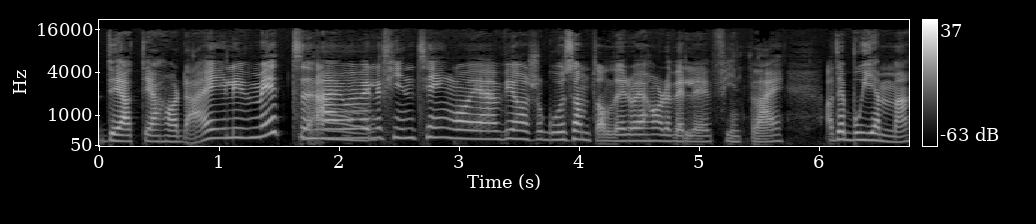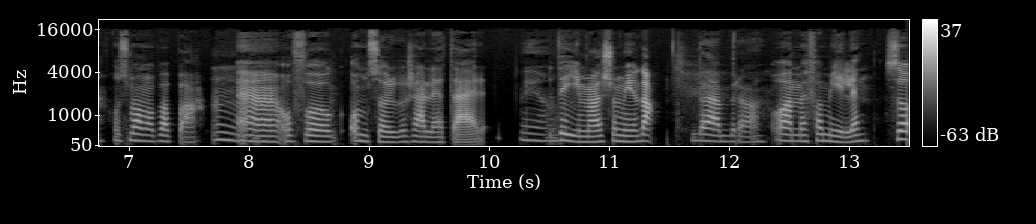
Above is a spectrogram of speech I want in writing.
det at jeg har deg i livet mitt, er jo en veldig fin ting. Og jeg, vi har så gode samtaler, og jeg har det veldig fint med deg. At jeg bor hjemme hos mamma og pappa Mm. uh, og får omsorg og kjærlighet der, Ja, det gir meg så mye, da. det er bra. Og er med familien. Så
